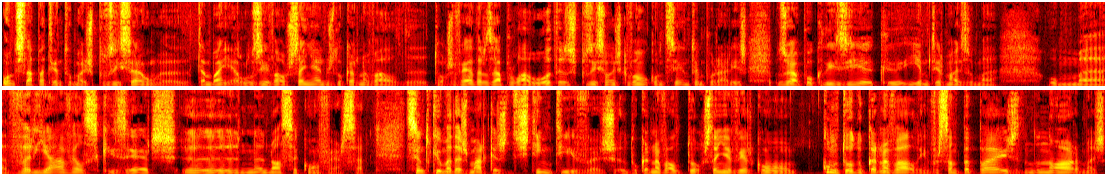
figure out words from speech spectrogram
onde está patente uma exposição uh, também alusiva aos 100 anos do Carnaval de Torres Vedras. Há por lá outras exposições que vão acontecendo, temporárias, mas eu há pouco dizia que ia meter mais uma, uma variável, se quiseres, uh, na nossa conversa. Sendo que uma das marcas distintivas do Carnaval de Torres tem a ver com como todo o carnaval, inversão de papéis, de normas,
